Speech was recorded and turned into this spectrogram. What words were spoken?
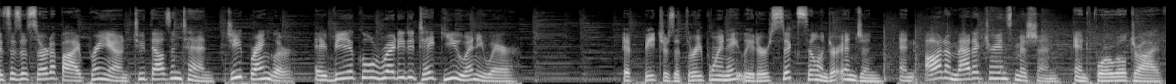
This is a certified pre-owned 2010 Jeep Wrangler, a vehicle ready to take you anywhere. It features a 3.8-liter six-cylinder engine, an automatic transmission, and four-wheel drive.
